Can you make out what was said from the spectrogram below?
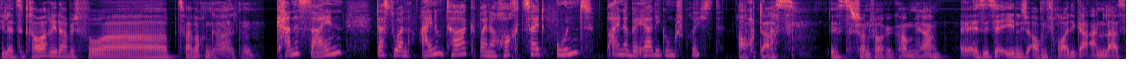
Die letzte Trauerrede habe ich vor zwei Wochen gehalten. Kann es sein, dass du an einem Tag bei einer Hochzeit und bei einer Beerdigung sprichst? Auch das ist schon vorgekommen, ja. Es ist ja ähnlich auch ein freudiger Anlass.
